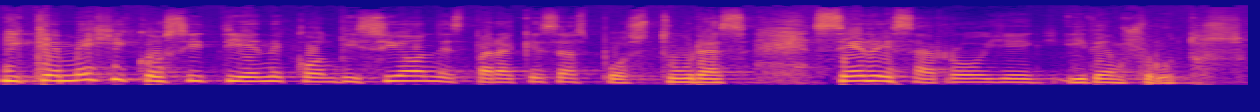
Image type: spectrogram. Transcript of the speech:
y que México sí tiene condiciones para que esas posturas se desarrollen y den frutos.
